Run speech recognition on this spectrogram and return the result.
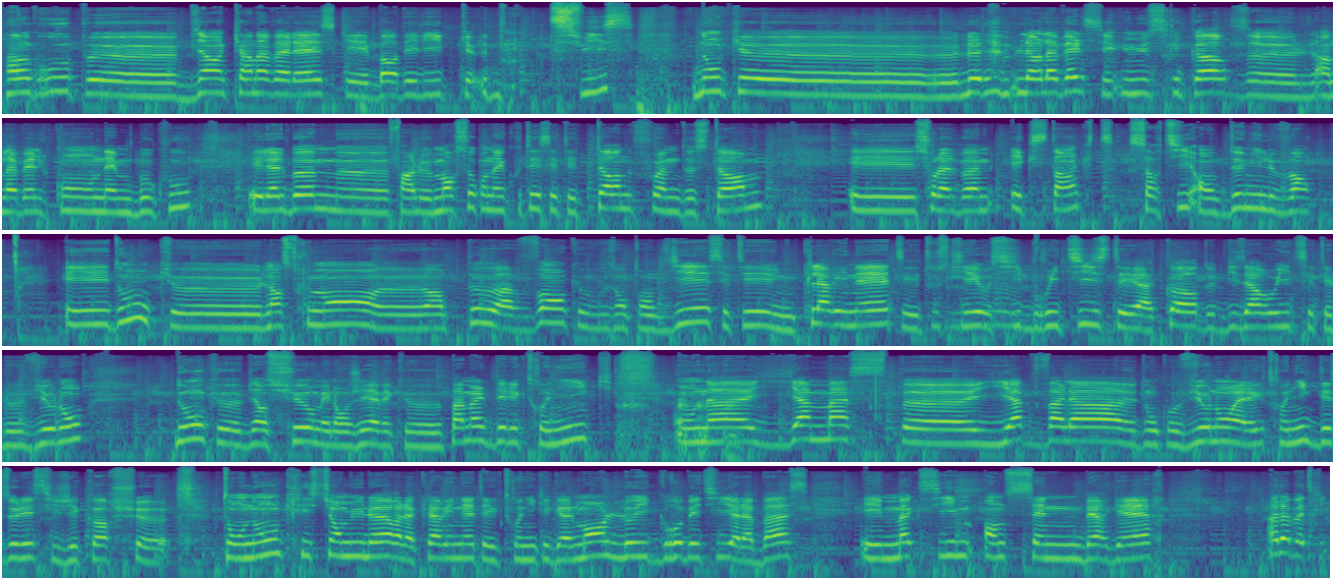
un groupe euh, bien carnavalesque et bordélique euh, suisse. Donc le- leur label c'est Humus Records, un label qu'on aime beaucoup. Et l'album, enfin le morceau qu'on a écouté c'était Torn from the Storm. Et sur l'album Extinct, sorti en 2020. Et donc, euh, l'instrument euh, un peu avant que vous entendiez, c'était une clarinette et tout ce qui est aussi bruitiste et à cordes bizarroïdes, c'était le violon. Donc, euh, bien sûr, mélangé avec pas mal d'électronique. On a Yamasp Yapvala, donc au violon électronique. Désolé si j'écorche ton nom. Christian Muller à la clarinette électronique également. Loïc Grobetti à la basse. Et Maxime Hansenberger à la batterie.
